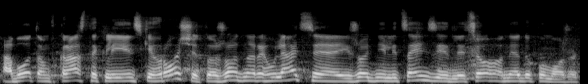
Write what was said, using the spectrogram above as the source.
Або там вкрасти клієнтські гроші, то жодна регуляція і жодні ліцензії для цього не допоможуть.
